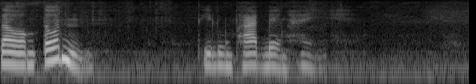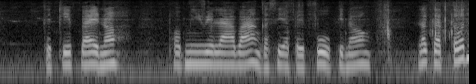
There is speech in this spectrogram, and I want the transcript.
สองต้น ที่ลุงพาดแบ่งให้ก็เก็บไว้เนาะพอมีเวลาว่างก็เสียไปปลูกพี่น้อง แล้วก็ต้น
